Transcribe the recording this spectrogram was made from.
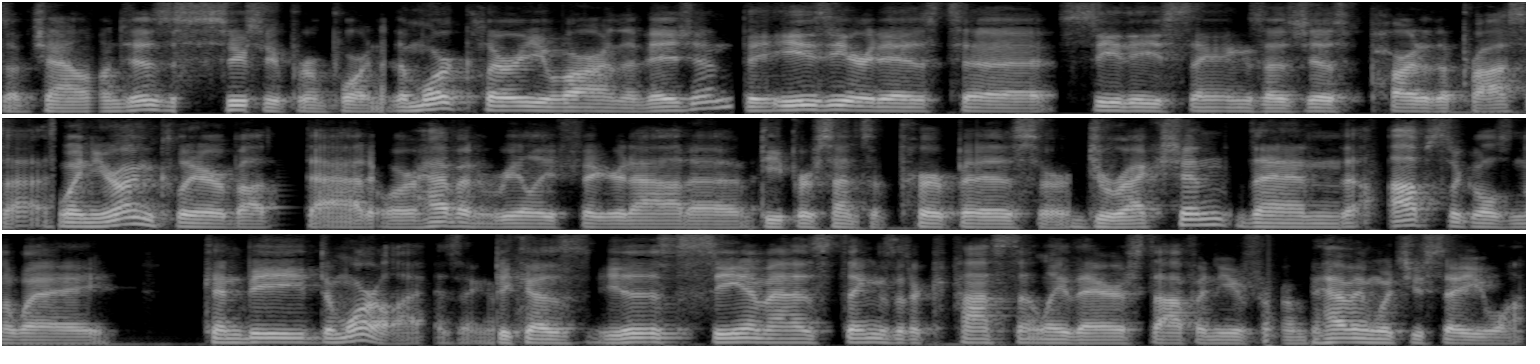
of challenges is super, super important. The more clear you are on the vision, the easier it is to see these things as just part of the process. When you're unclear about that or haven't really figured out a deeper sense of purpose or direction, then the obstacles in the way can be demoralizing because you just see them as things that are constantly there stopping you from having what you say you want.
